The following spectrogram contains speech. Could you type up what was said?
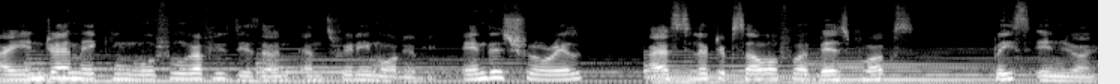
I enjoy making motion graphics design and 3D modeling. In this tutorial, I have selected some of my best works. Please enjoy.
